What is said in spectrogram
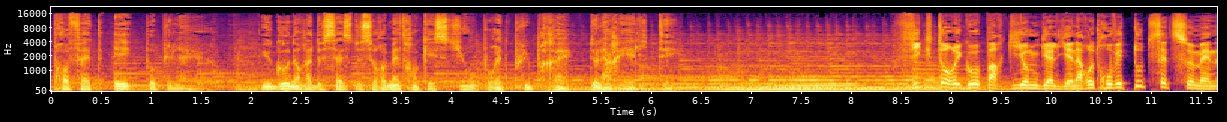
prophète et populaire. Hugo n'aura de cesse de se remettre en question pour être plus près de la réalité. Victor Hugo par Guillaume Gallienne a retrouvé toute cette semaine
